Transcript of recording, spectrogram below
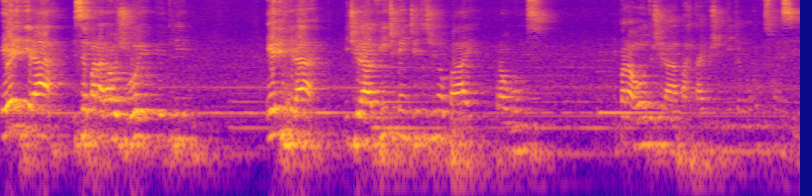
Ele virá e separará o joio e o trigo. Ele virá e dirá: Vinde benditos de meu Pai para alguns, para outros dirá: Apartai-vos de mim, que eu nunca vos conheci.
